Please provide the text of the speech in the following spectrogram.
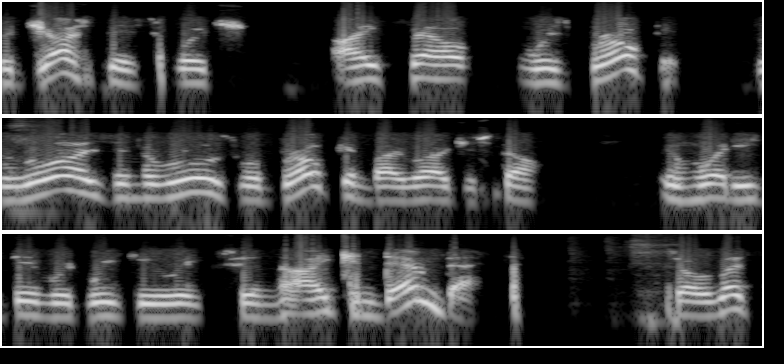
for justice, which I felt was broken. The laws and the rules were broken by Roger Stone in what he did with WikiLeaks, and I condemn that. So let's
